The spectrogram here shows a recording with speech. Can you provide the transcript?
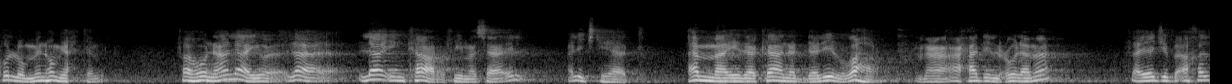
كل منهم يحتمل. فهنا لا لا لا إنكار في مسائل الاجتهاد. أما إذا كان الدليل ظهر مع أحد العلماء فيجب أخذ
